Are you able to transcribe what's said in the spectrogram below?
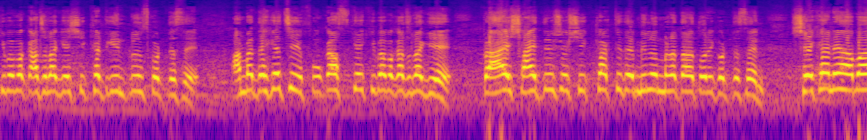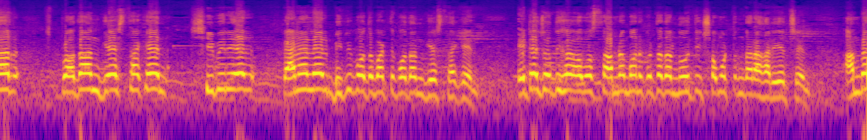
কীভাবে কাজে লাগিয়ে শিক্ষার্থীকে ইনফ্লুয়েন্স করতেছে। আমরা দেখেছি ফোকাসকে কীভাবে কাজে লাগিয়ে প্রায় সাঁত্রিশশো শিক্ষার্থীদের মিলন মেলা তারা তৈরি করতেছেন। সেখানে আবার প্রধান গেস্ট থাকেন শিবিরের প্যানেলের ভিপি পদপ্রার্থী প্রধান গেস্ট থাকেন। এটা যদি হয় অবস্থা, আমরা মনে করি তাদের নৈতিক সমর্থন তারা হারিয়েছেন। আমরা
